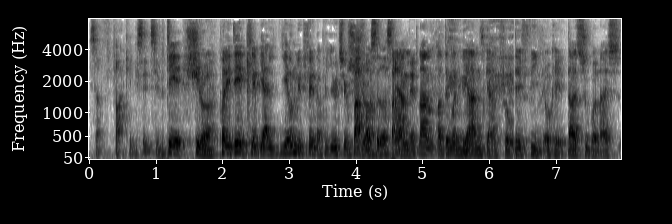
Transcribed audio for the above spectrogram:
så fucking sindssygt. Det, Sure. det, prøv lige, det er et klip, jeg jævnligt finder på YouTube, bare for at sidde og savne ja. lidt. Nej, og det må den hjertens gerne få. Det er fint. Okay, der er et super nice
